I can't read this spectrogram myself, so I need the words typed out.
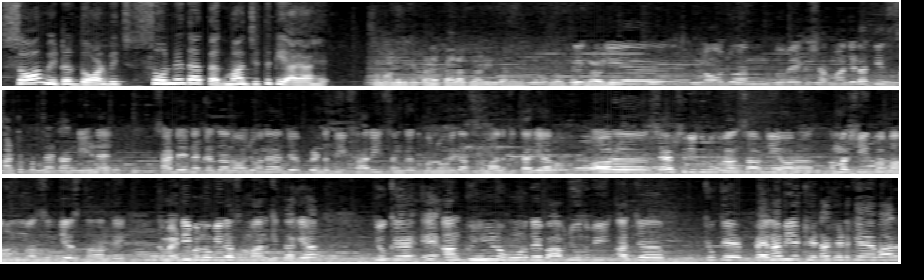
100 ਮੀਟਰ ਦੌੜ ਵਿੱਚ ਸੋਨੇ ਦਾ ਤਗਮਾ ਜਿੱਤ ਕੇ ਆਇਆ ਹੈ। ਸਨਮਾਨਿਤ ਕੀਤਾ ਹੈ ਪੈਰਾ ਖਿਡਾਰੀ ਨੂੰ ਓਲੰਪਿਕ ਖਿਡਾਰੀ ਨੂੰ। ਨੌਜਵਾਨ ਵਿਵੇਕ ਸ਼ਰਮਾ, ਜਿਹੜਾ ਕਿ 60% ਅੰਗਹੀਣ ਹੈ, ਸਾਡੇ ਨਗਰ ਦਾ ਨੌਜਵਾਨ ਹੈ, ਅੱਜ ਪਿੰਡ ਦੀ ਸਾਰੀ ਸੰਗਤ ਵੱਲੋਂ ਇਹਦਾ ਸਨਮਾਨ ਕੀਤਾ ਗਿਆ। ਔਰ ਸਹਿਬ ਸ੍ਰੀ ਗੁਰੂ ਗ੍ਰੰਥ ਸਾਹਿਬ ਜੀ ਔਰ ਅਮਰ ਸ਼ਹੀਦ ਬਾਬਾ ਹਨੂਮਾਨ ਸਿੰਘ ਜੀ ਸਥਾਨ ਤੇ ਕਮੇਟੀ ਵੱਲੋਂ ਵੀ ਇਹਦਾ ਸਨਮਾਨ ਕੀਤਾ ਗਿਆ। ਕਿਉਂਕਿ ਇਹ ਅੰਗਹੀਣ ਹੋਣ ਦੇ ਬਾਵਜੂਦ ਵੀ ਅੱਜ, ਕਿਉਂਕਿ ਪਹਿਲਾਂ ਵੀ ਇਹ ਖੇਡਾਂ ਖੇਡ ਕੇ ਆਇਆ ਬਾਹਰ,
